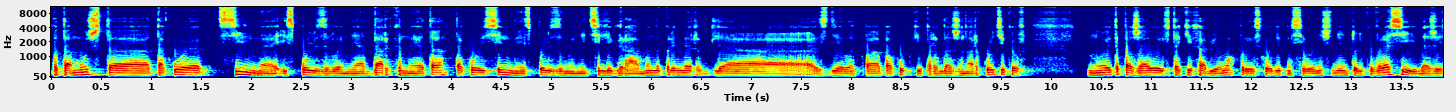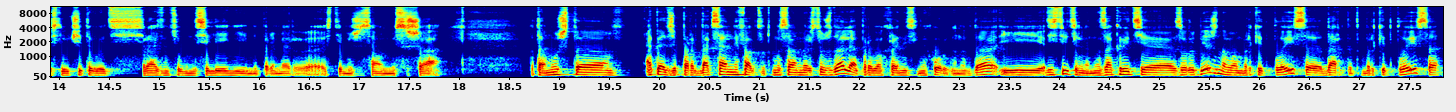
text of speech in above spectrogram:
потому что такое сильное использование Даркнета, такое сильное использование Телеграма, например, для сделок по покупке и продаже наркотиков, но это, пожалуй, в таких объемах происходит на сегодняшний день только в России, даже если учитывать разницу в населении, например, с теми же самыми США. Потому что Опять же, парадоксальный факт. Вот мы с вами рассуждали о правоохранительных органах, да, и действительно на закрытие зарубежного маркетплейса, Darknet маркетплейса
